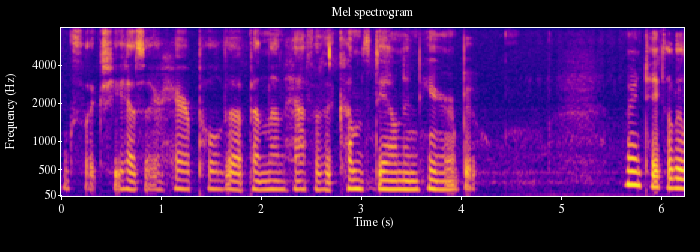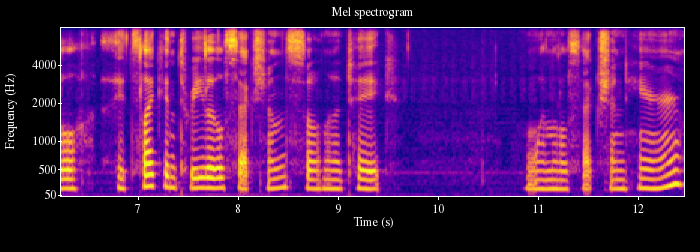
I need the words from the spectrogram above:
Looks like she has her hair pulled up and then half of it comes down in here, but I'm going to take a little, it's like in three little sections, so I'm going to take one little section here.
